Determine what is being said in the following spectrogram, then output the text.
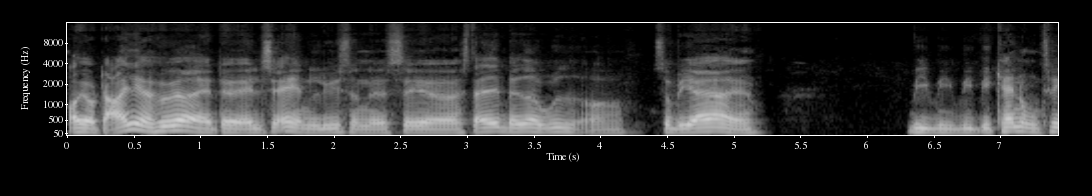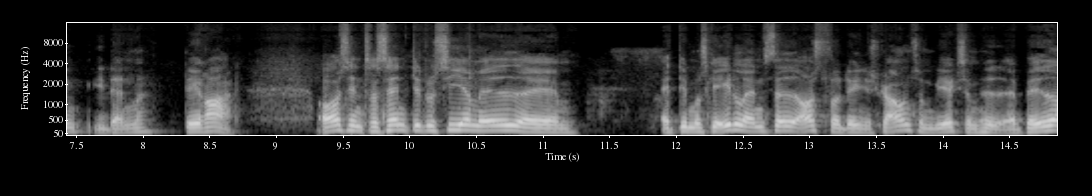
og jo dejligt at høre, at øh, LCA-analyserne ser stadig bedre ud, og så vi er, øh, vi, vi, vi, vi kan nogle ting i Danmark. Det er rart. Og også interessant det, du siger med, øh, at det måske et eller andet sted, også for Danish Crown som virksomhed, er bedre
